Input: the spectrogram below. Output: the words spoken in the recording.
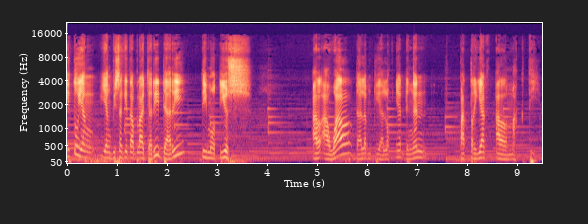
itu yang yang bisa kita pelajari dari Timotius al-awal dalam dialognya dengan Patriark Al-Makti.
